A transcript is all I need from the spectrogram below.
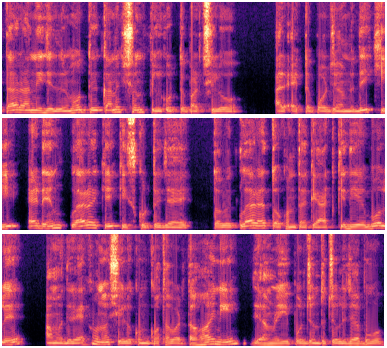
তারা নিজেদের মধ্যে কানেকশন ফিল করতে পারছিল। আর একটা পর্যায়ে আমরা দেখি অ্যাডেন ক্লারাকে কিস করতে যায়। তবে ক্লারা তখন তাকে আটকে দিয়ে বলে, আমাদের এখনও সেরকম কথাবার্তা হয়নি যে আমরা এই পর্যন্ত চলে যাব।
